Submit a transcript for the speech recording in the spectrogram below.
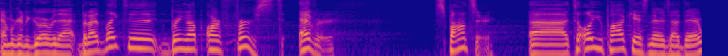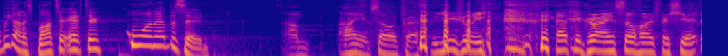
and we're going to go over that. But I'd like to bring up our first ever sponsor. Uh, to all you podcast nerds out there, we got a sponsor after one episode. Um, I am so impressed. We usually have to grind so hard for shit.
